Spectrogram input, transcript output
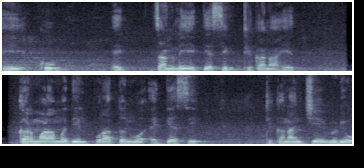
हे खूप एक चांगले ऐतिहासिक ठिकाण आहेत. करमाळामधील पुरातन व ऐतिहासिक ठिकाणांचे व्हिडिओ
